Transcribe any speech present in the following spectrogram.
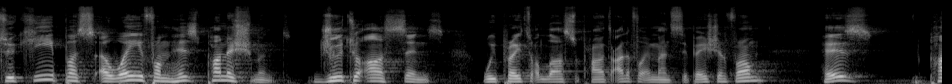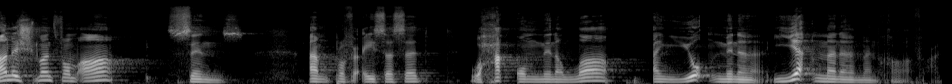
to keep us away from His punishment due to our sins. We pray to Allah subhanahu wa ta'ala for emancipation from His punishment from our sins. And Prophet Isa said, وحق من الله أن يؤمن يأمن من خاف عليه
